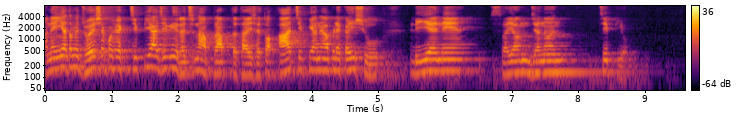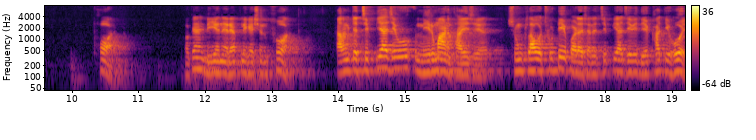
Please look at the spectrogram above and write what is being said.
અને અહીંયા તમે જોઈ શકો છો, એક ચીપિયા જેવી રચના પ્રાપ્ત થાય છે. તો આ ચીપિયાને આપણે કહીશું, ડીએનએ સ્વયંજનન ચીપિયો. Fork. Okay? DNA replication fork. કારણ કે ચીપિયા જેવું નિર્માણ થાય છે. શૃંખલાઓ છૂટી પડે છે અને ચીપિયા જેવી દેખાતી હોય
